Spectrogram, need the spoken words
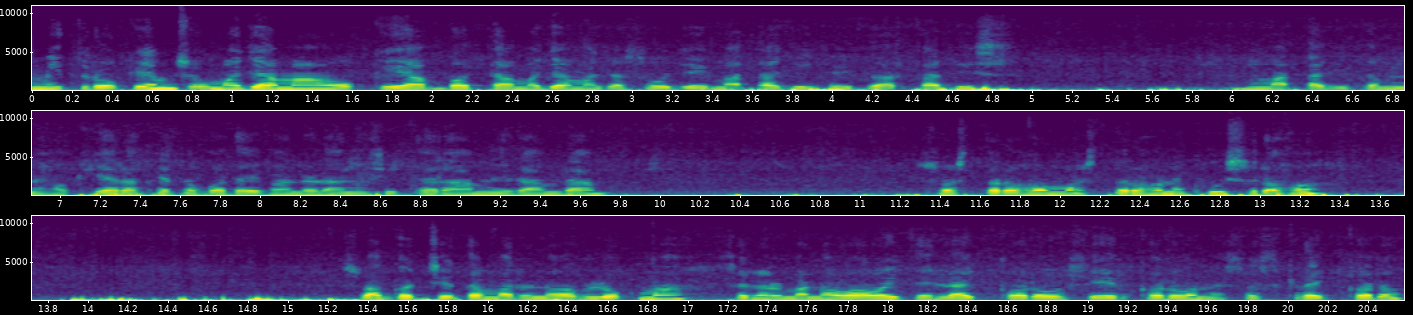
મિત્રો, કેમ છો? મજામાં ઓકે આપ બધા મજામાં જશો? જય માતાજી, જય દ્વારકાધીશ. માતાજી તમને હખિયા રાખે તો બધાય ભાંડડાની સીતારામ ને રામ રામ. સ્વસ્થ રહો, મસ્ત રહો ને ખુશ રહો. સ્વાગત છે તમારું નવા બ્લોગમાં ચેનલમાં નવા હોય તો લાઈક કરો, શેર કરો અને સબસ્ક્રાઈબ કરો.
